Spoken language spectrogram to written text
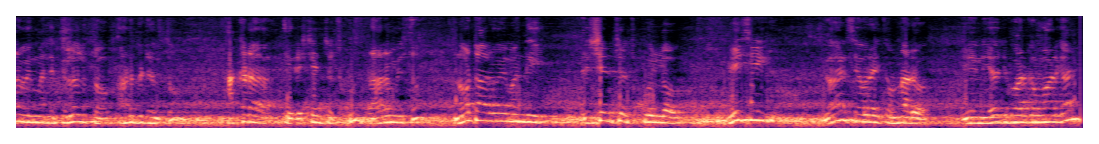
అరవై మంది పిల్లలతో ఆడబిడ్డలతో అక్కడ ఈ రెసిడెన్షియల్ స్కూల్ ప్రారంభిస్తూ. నూట అరవై మంది రెసిడెన్షియల్ స్కూల్లో బీసీ గర్ల్స్ ఎవరైతే ఉన్నారో ఈ నియోజకవర్గం వాళ్ళు కానీ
